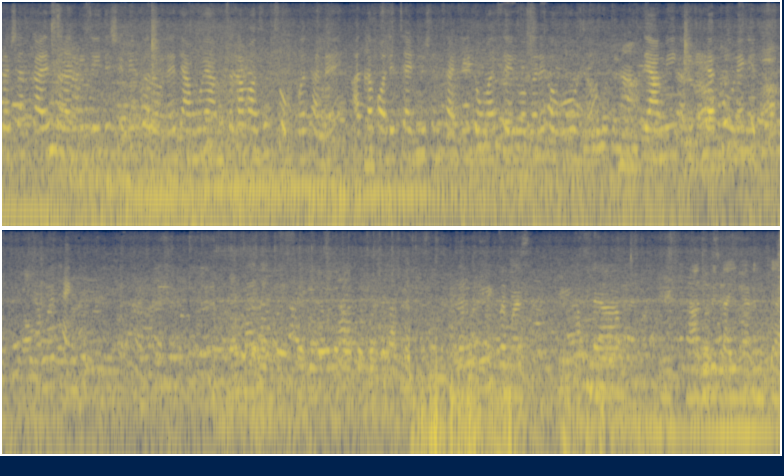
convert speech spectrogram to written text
प्रशांत काळे सरांनी जे इथे शिबिर भरवलं आहे त्यामुळे आमचं काम अजून सोपं झालं आहे आता कॉलेजच्या ॲडमिशनसाठी डोमा सेल वगैरे हवं होतं. ते आम्ही इथल्या पुणे घेतो. त्यामुळे थँक्यू दरवर्षीप्रमाणे आपल्या माधुरीताई मॅडमच्या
